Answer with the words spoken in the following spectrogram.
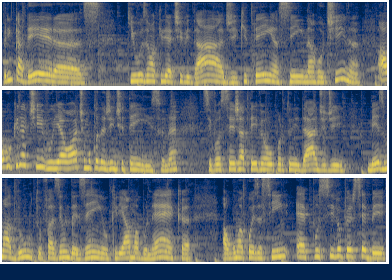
brincadeiras, que usam a criatividade, que tem assim na rotina algo criativo e é ótimo quando a gente tem isso, né? Se você já teve a oportunidade de, mesmo adulto, fazer um desenho, criar uma boneca, alguma coisa assim, é possível perceber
